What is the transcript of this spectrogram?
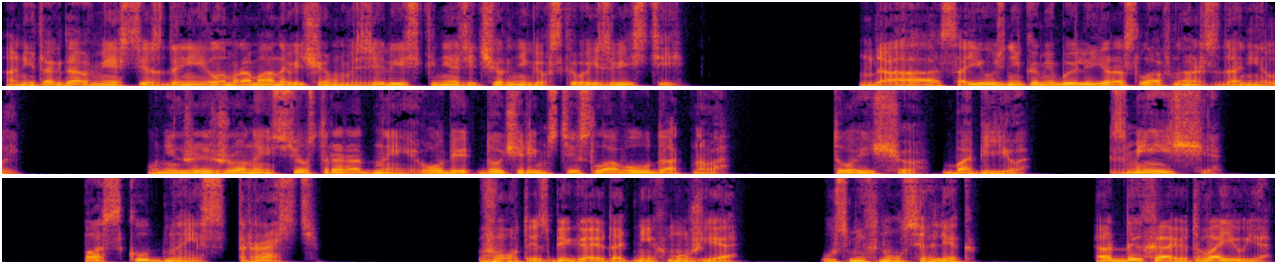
Они тогда вместе с Даниилом Романовичем взялись князя Черниговского извести. Да, союзниками были Ярослав наш с Данилой. У них же жены и сестры родные, обе дочери Мстислава Удатного. То еще бабье. Змеище. Паскудная страсть. Вот избегают от них мужья усмехнулся Олег. «Отдыхают, воюя».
